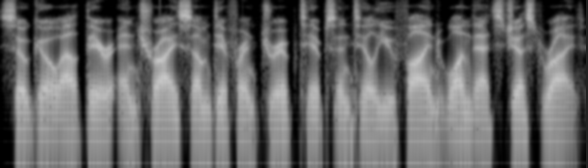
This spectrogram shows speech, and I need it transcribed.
So go out there and try some different drip tips until you find one that's just right.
